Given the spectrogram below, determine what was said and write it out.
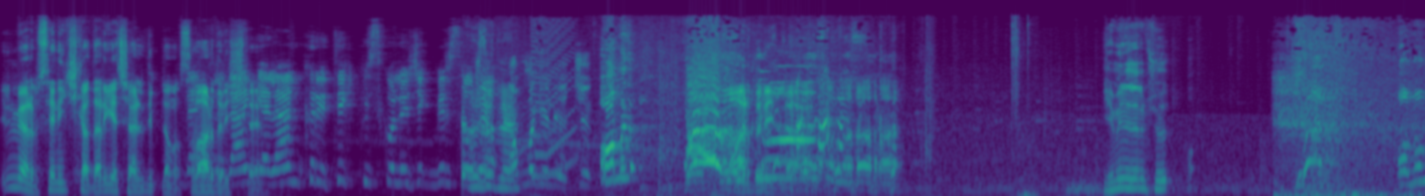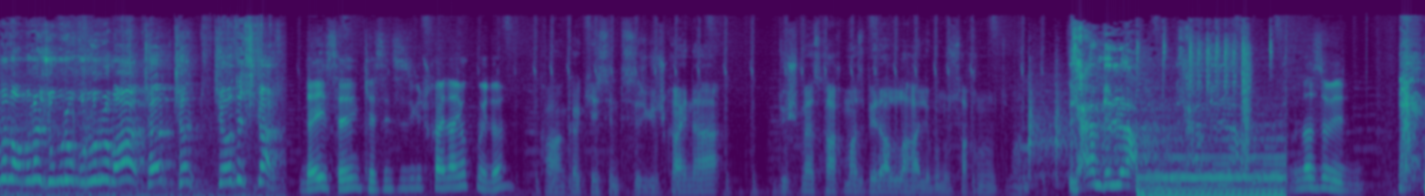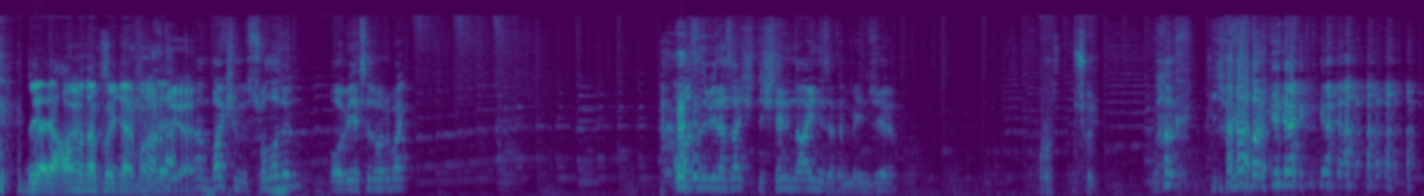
Bilmiyorum seninki kadar geçerli diploması vardır işte. gelen kritik psikolojik bir Özür dilerim. Abla geliyor çık. Vardır illa. Yemin ederim şöyle... Ananın amına cumhuru vururum ha. Kağıt, kağıt, kağıdı çıkar. Dayı senin kesintisiz güç kaynağın yok muydu? Kanka kesintisiz güç kaynağı düşmez kalkmaz bir Allah hali bunu sakın unutma. Elhamdülillah. Nasıl bir duyar ya amına koyacağım şimdi. ya. Tamam bak şimdi sola dön. OBS'e doğru bak. Ağzını biraz aç. Dişlerin de aynı zaten benziyor. Orospu çocuk. Bak hiçbir farkı yok.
